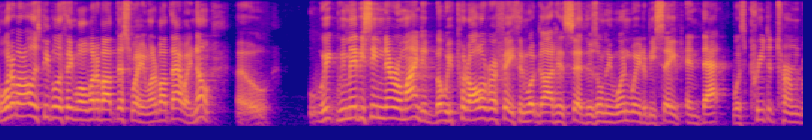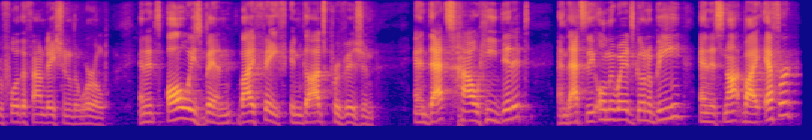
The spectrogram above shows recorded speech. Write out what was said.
But what about all these people that think, well, what about this way and what about that way? No. Uh, we, we maybe seem narrow minded, but we put all of our faith in what God has said. There's only one way to be saved, and that was predetermined before the foundation of the world. And it's always been by faith in God's provision. And that's how He did it, and that's the only way it's going to be. And it's not by effort,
